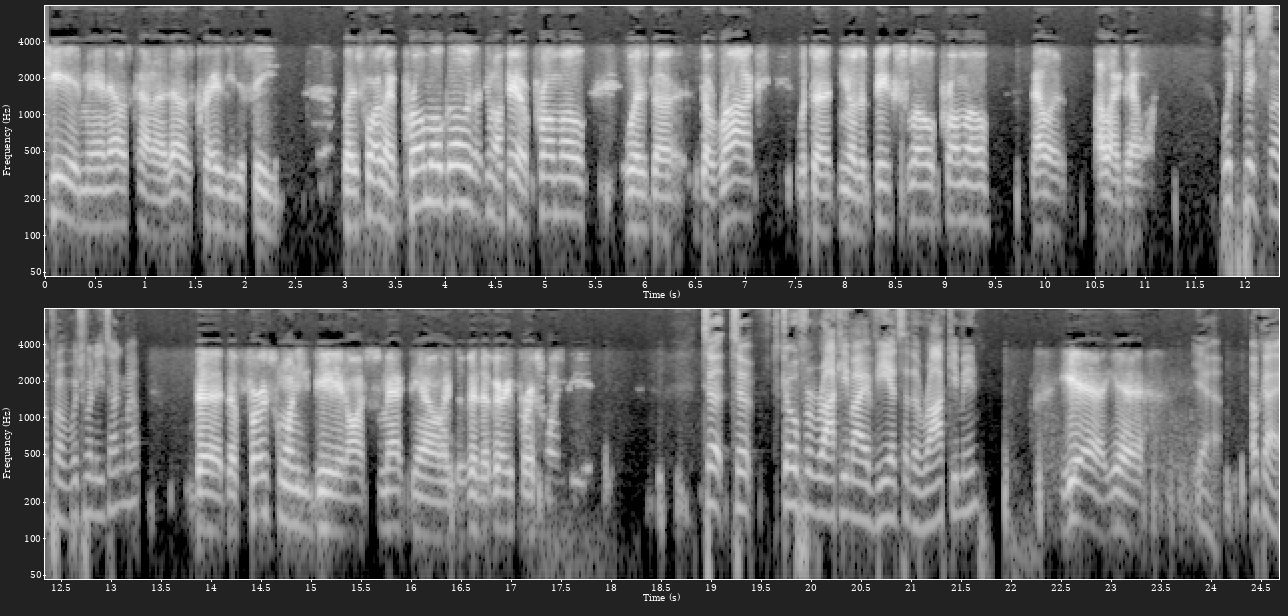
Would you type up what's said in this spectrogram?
kid, man, that was kind of that was crazy to see. But as far as like promo goes, I think my favorite promo was the the Rock with the you know the big slow promo. That was I like that one. Which big slow promo? Which one are you talking about? The the first one he did on SmackDown, like the the very first one he did. To to go from Rocky Maivia to the Rock, you mean? Yeah, yeah. Yeah. Okay.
